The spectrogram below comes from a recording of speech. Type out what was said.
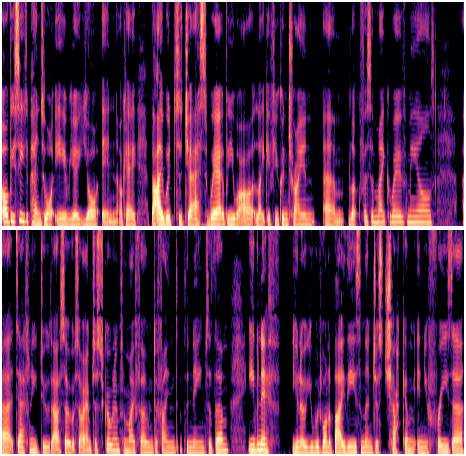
obviously depends what area you're in, okay? But I would suggest wherever you are, like if you can try and um look for some microwave meals, uh, definitely do that. So, sorry, I'm just scrolling from my phone to find the names of them. Even if you know you would want to buy these and then just chuck them in your freezer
